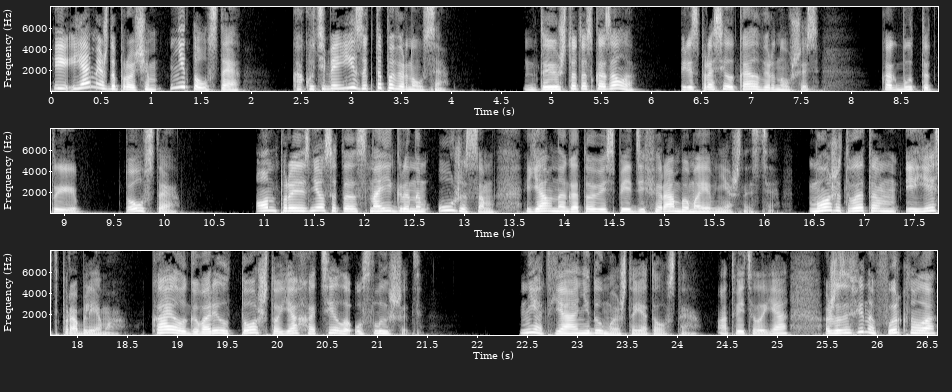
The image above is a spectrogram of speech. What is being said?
«И я, между прочим, не толстая. Как у тебя язык-то повернулся?» «Ты что-то сказала?» — переспросил Кайл, вернувшись. «Как будто ты толстая». Он произнес это с наигранным ужасом, явно готовясь петь дифирамбы моей внешности. Может, в этом и есть проблема. Кайл говорил то, что я хотела услышать. Нет, я не думаю, что я толстая. — ответила я. Жозефина фыркнула.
